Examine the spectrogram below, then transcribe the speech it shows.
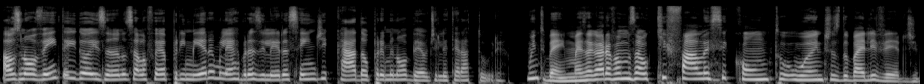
Aos 92 anos, ela foi a primeira mulher brasileira a ser indicada ao Prêmio Nobel de Literatura. Muito bem, mas agora vamos ao que fala esse conto, o Antes do Baile Verde.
